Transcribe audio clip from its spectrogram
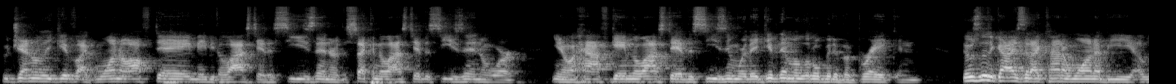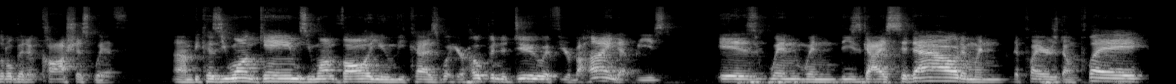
who generally give like one off day, maybe the last day of the season or the second to last day of the season, or you know, a half game the last day of the season where they give them a little bit of a break. And those are the guys that I kind of want to be a little bit cautious with um, because you want games, you want volume, because what you're hoping to do, if you're behind at least, is when when these guys sit out and when the players don't play,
